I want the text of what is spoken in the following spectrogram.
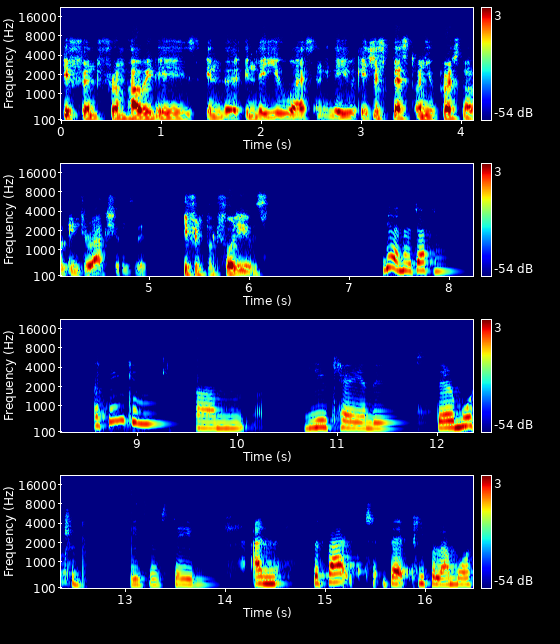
different from how it is in the in the US and in the UK, just based on your personal interactions with different portfolios? Yeah, no, definitely. I think in um, UK and the US, there are more ways of saving, and the fact that people are more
